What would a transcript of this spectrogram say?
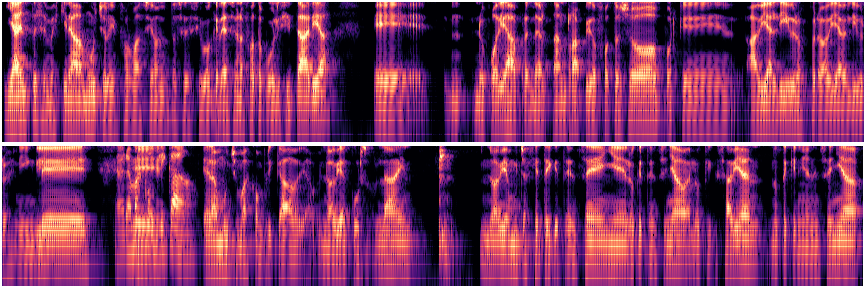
Y antes se me esquinaba mucho la información, entonces si vos querías hacer una foto publicitaria, eh, no podías aprender tan rápido Photoshop porque había libros, pero había libros en inglés, era más eh, complicado. era mucho más complicado, digamos. No había curso online, no había mucha gente que te enseñe, lo que te enseñaba, lo que sabían, no te querían enseñar.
